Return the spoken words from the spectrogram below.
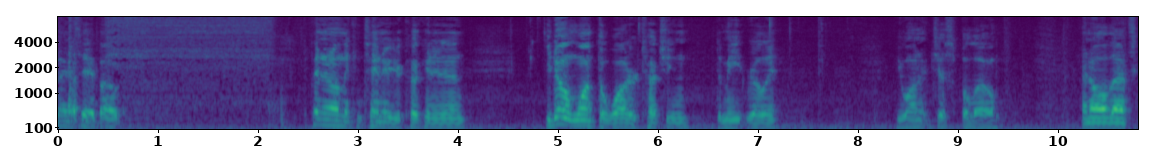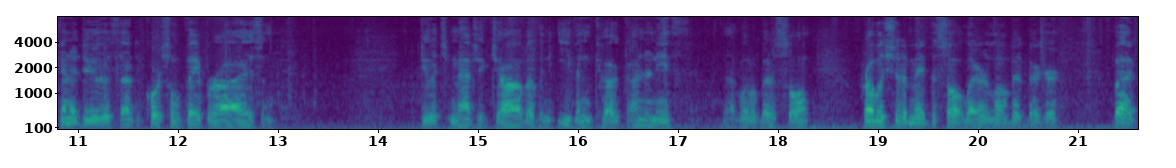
I'd say about, depending on the container you're cooking it in, you don't want the water touching the meat really. You want it just below. And all that's going to do is that, of course, will vaporize and do its magic job of an even cook underneath that little bit of salt. Probably should have made the salt layer a little bit bigger, but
